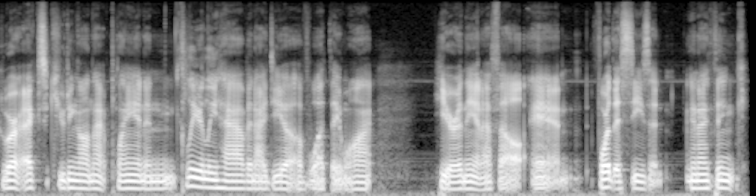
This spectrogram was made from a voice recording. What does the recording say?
who are executing on that plan and clearly have an idea of what they want here in the NFL and for this season. And I think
